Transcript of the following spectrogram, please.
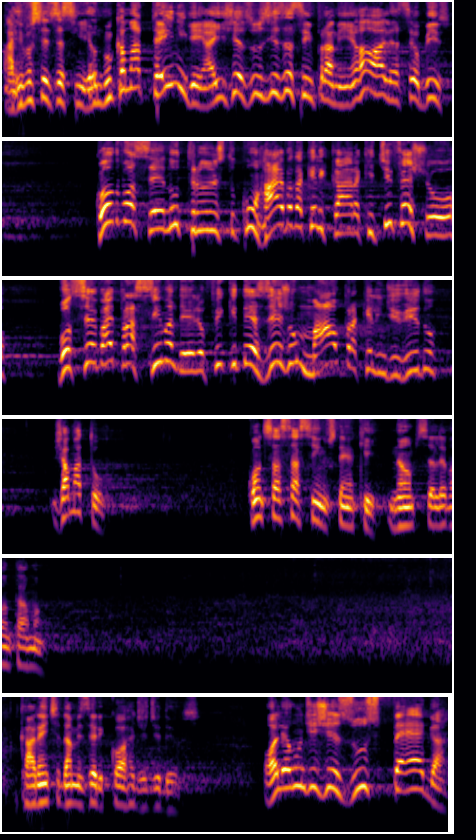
Aí você diz assim: Eu nunca matei ninguém. Aí Jesus diz assim para mim: Olha, seu bispo, quando você no trânsito, com raiva daquele cara que te fechou, você vai para cima dele, eu fico que desejo mal para aquele indivíduo, já matou. Quantos assassinos tem aqui? Não precisa levantar a mão. Carente da misericórdia de Deus. Olha onde Jesus pega,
